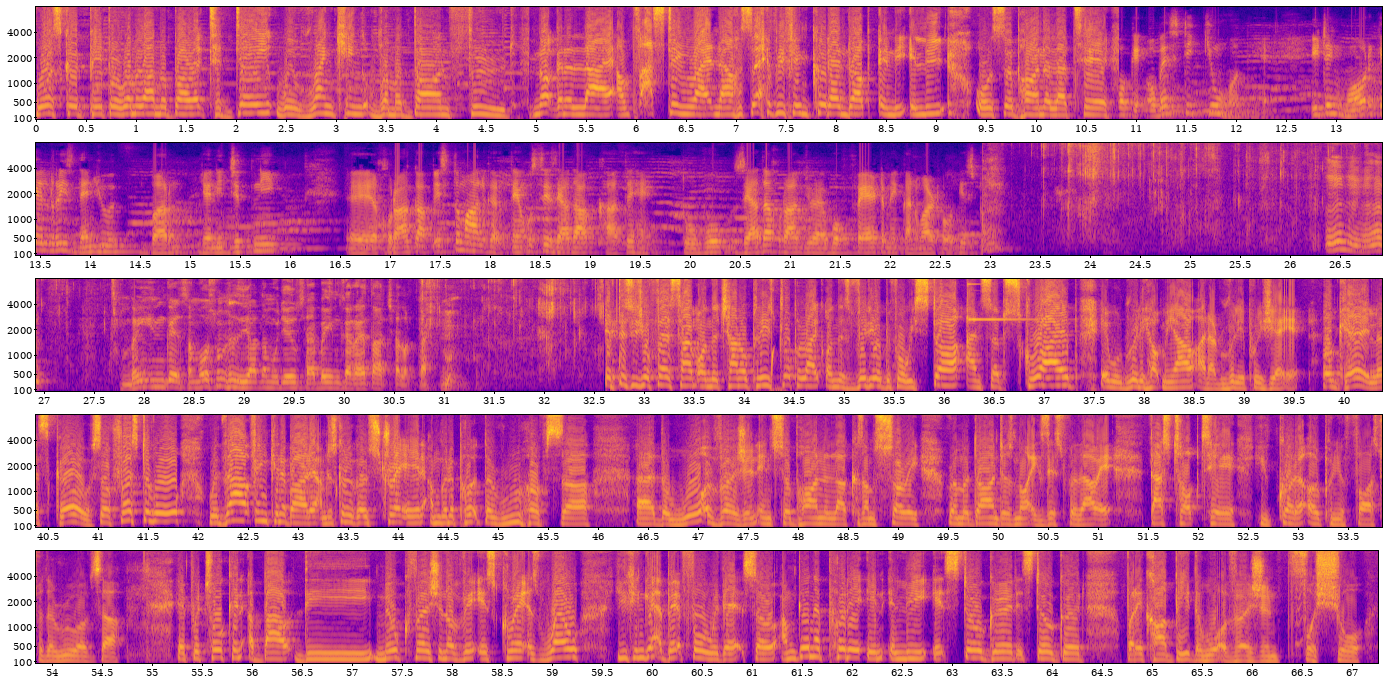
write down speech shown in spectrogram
What's good, people? Ramadan Mubarak. Today we're ranking Ramadan food. Not gonna lie, I'm fasting right now, so everything could end up in the elite or subhanallah tier. Okay obesity क्यों होती है eating more calories than you burn यानी जितनी खुराक आप इस्तेमाल करते हैं उससे ज़्यादा आप खाते हैं तो वो ज़्यादा खुराक जो है वो फैट में कन्वर्ट होगी भाई इनके समोसों से ज़्यादा मुझे साहब इनका रहता अच्छा लगता है। If this is your first time on the channel, please drop a like on this video before we start and subscribe. It would really help me out and I'd really appreciate it. Okay, let's go. So first of all, without thinking about it, I'm just going to go straight in. I'm going to put the Ruhafza, uh, the water version in Subhanallah because I'm sorry, Ramadan does not exist without it. That's top tier. You've got to open your fast with the Ruhafza. If we're talking about the milk version of it, it's great as well. You can get a bit full with it. So I'm going to put it in elite. It's still good. It's still good, but it can't beat the water version for sure.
